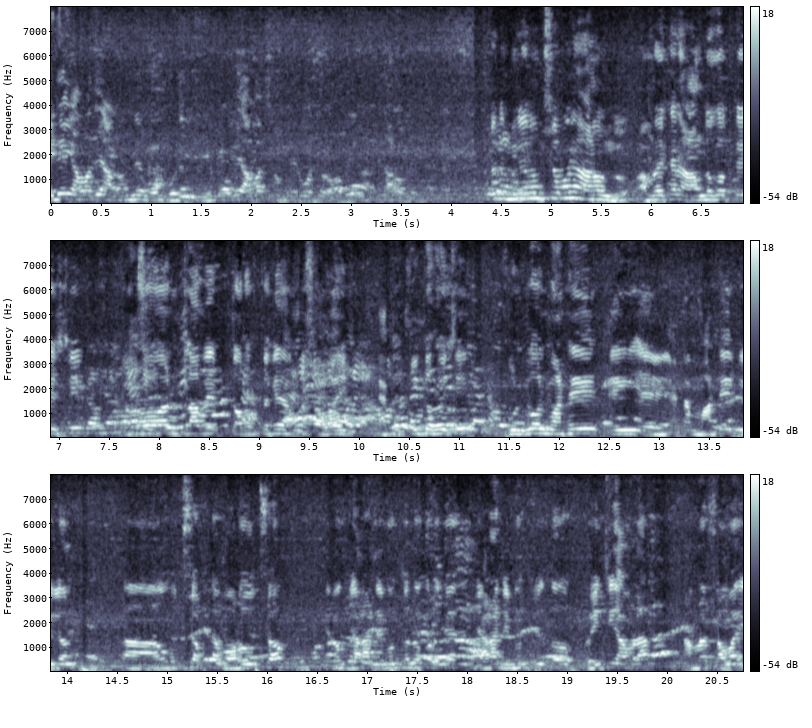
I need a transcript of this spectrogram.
এটাই আমাদের আনন্দের মন ভরিয়ে দিয়ে কবে আবার সামনের বছর হবে, তার এখানে মিলন উৎসব মানে আনন্দ। আমরা এখানে আনন্দ করতে এসেছি। জওয়ান ক্লাবের তরফ থেকে আমরা সবাই একত্রিত হয়েছি। ফুটবল মাঠে এই একটা মাঠে মিলন উৎসবটা বড় উৎসব এবং যারা নিমন্ত্রণ করেছেন যারা নিমন্ত্রিত হয়েছি আমরা আমরা সবাই,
